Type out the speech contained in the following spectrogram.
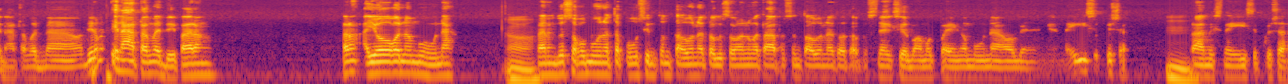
tinatamad na, hindi naman tinatamad eh, parang parang ayoko na muna. Oh. Parang gusto ko muna tapusin tong taon na to, gusto ko na matapos tong taon na to, tapos next year baka magpahinga muna ako, ganyan, ganyan. Naiisip ko siya. Mm. Promise, naiisip ko siya.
